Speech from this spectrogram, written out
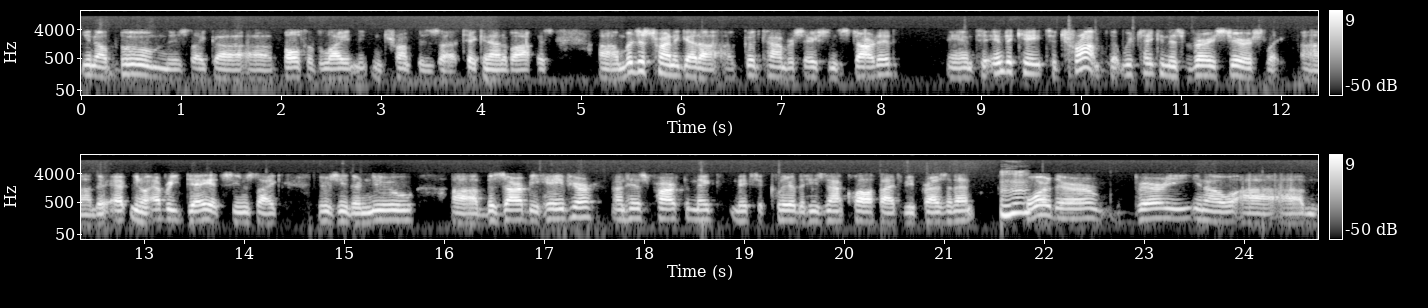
you know, boom, there's like a, a bolt of light, and Trump is uh, taken out of office. Um, we're just trying to get a, a good conversation started, and to indicate to Trump that we've taken this very seriously. Uh, you know, every day it seems like there's either new uh, bizarre behavior on his part that make, makes it clear that he's not qualified to be president, mm-hmm. or there are very, you know, uh, um,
